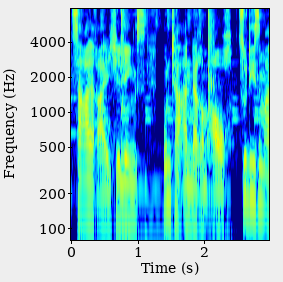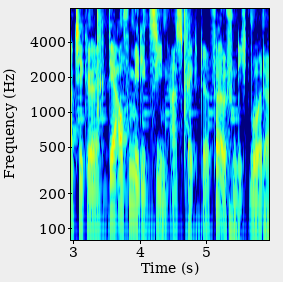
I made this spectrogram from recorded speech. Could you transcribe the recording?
zahlreiche Links, unter anderem auch zu diesem Artikel, der auf Medizinaspekte veröffentlicht wurde.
